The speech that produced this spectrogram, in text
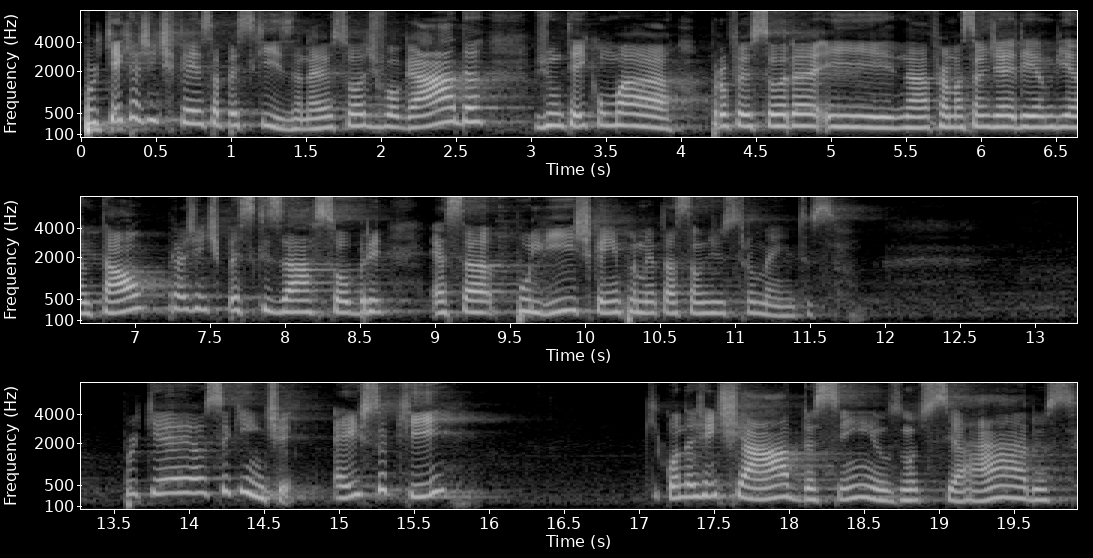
por que, que a gente fez essa pesquisa? Né? Eu sou advogada, juntei com uma professora e, na formação de engenharia ambiental para a gente pesquisar sobre essa política e implementação de instrumentos. Porque é o seguinte, é isso aqui que quando a gente abre assim os noticiários,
